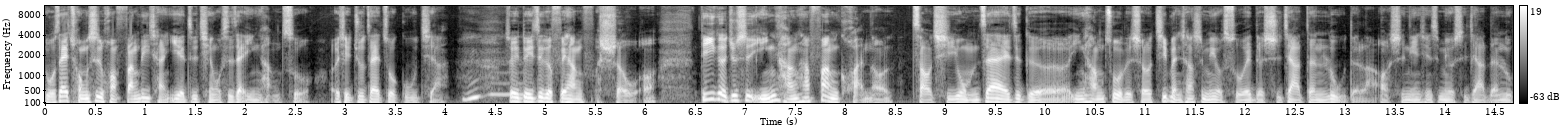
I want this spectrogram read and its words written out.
我在从事房房地产业之前，我是在银行做，而且就在做估价，所以对这个非常熟哦。第一个就是银行它放款哦，早期我们在这个银行做的时候，基本上是没有所谓的实价登录的啦哦，十年前是没有实价登录，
